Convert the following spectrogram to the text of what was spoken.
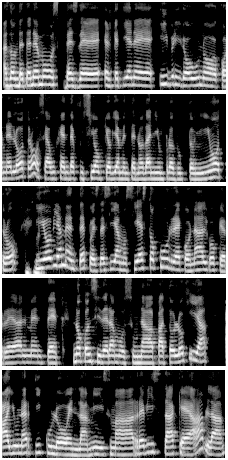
A donde tenemos desde el que tiene híbrido uno con el otro, o sea, un gen de fusión que obviamente no da ni un producto ni otro. Y obviamente, pues decíamos, si esto ocurre con algo que realmente no consideramos una patología, hay un artículo en la misma revista que habla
